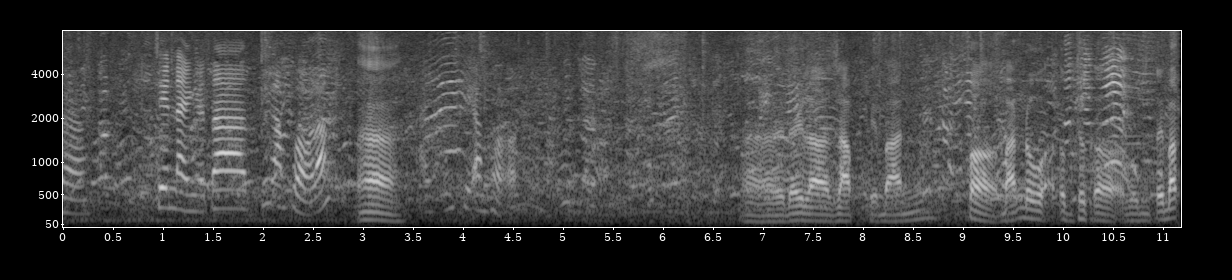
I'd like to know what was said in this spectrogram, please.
Dạ. Trên này người ta thích ăn phở lắm. à, Ai cũng thích ăn phở. à đây là dạp để bán phở bán đồ ẩm thực ở vùng tây bắc.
